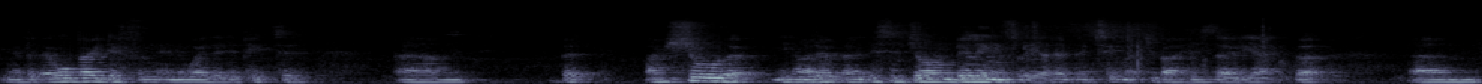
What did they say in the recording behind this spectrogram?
You know, but they're all very different in the way they're depicted. Um, but I'm sure that, you know, I don't know, this is John Billingsley, I don't know too much about his zodiac, but um,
